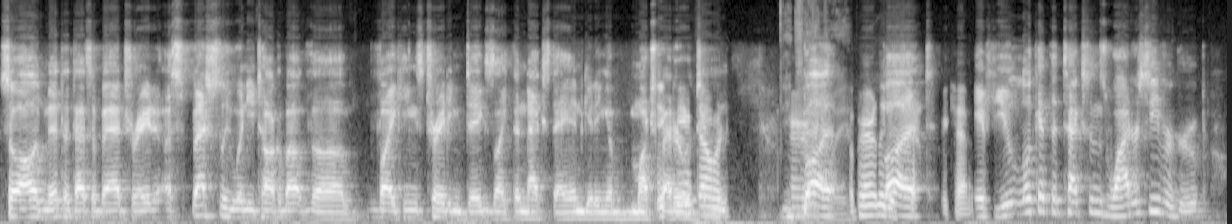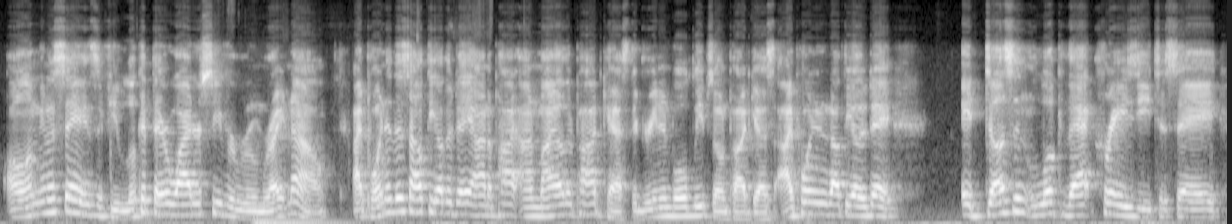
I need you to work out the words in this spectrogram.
So I'll admit that that's a bad trade, especially when you talk about the Vikings trading Diggs like the next day and getting a much It better return. down- Exactly. apparently, but if you look at the Texans wide receiver group, all I'm gonna say is if you look at their wide receiver room right now, I pointed this out the other day on a pod, on my other podcast, the Green and Bold Leap Zone podcast. I pointed it out the other day. It doesn't look that crazy to say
